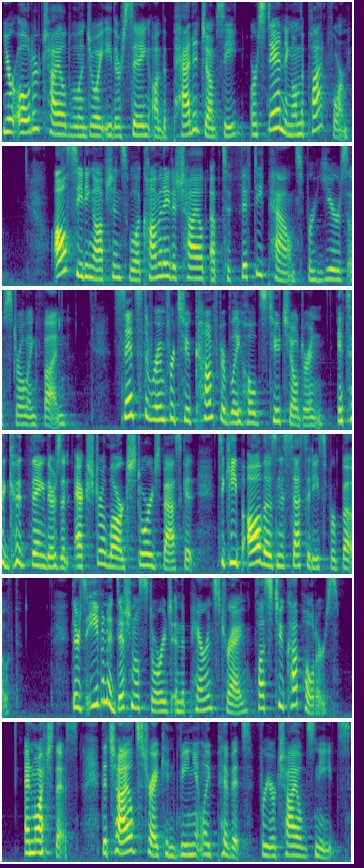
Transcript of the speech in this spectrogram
Your older child will enjoy either sitting on the padded jump seat or standing on the platform. All seating options will accommodate a child up to 50 pounds for years of strolling fun. Since the room for two comfortably holds two children, it's a good thing there's an extra large storage basket to keep all those necessities for both. There's even additional storage in the parent's tray, plus two cup holders. And watch this, the child's tray conveniently pivots for your child's needs.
